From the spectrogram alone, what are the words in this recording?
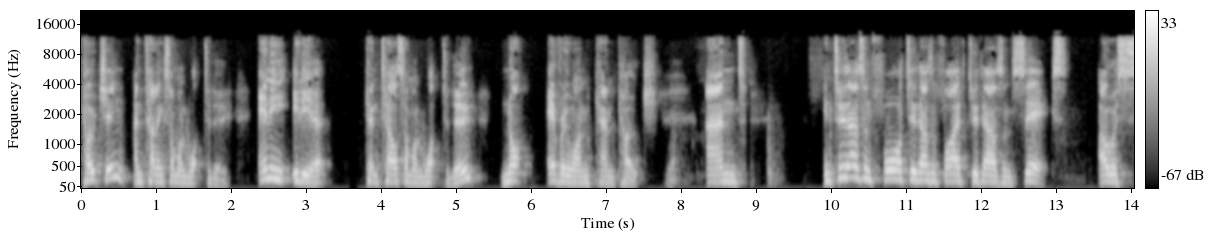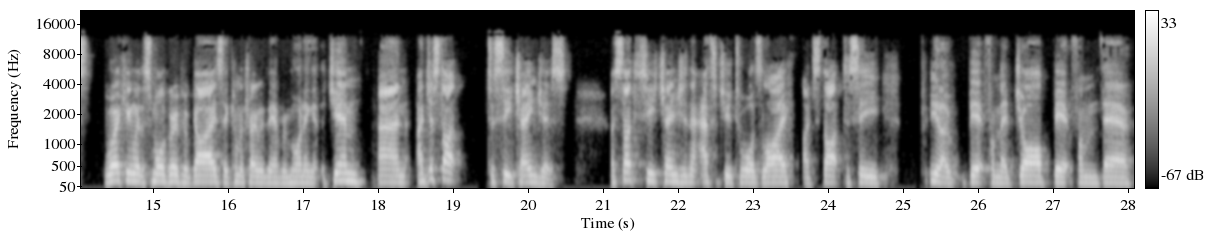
coaching and telling someone what to do. Any idiot can tell someone what to do. Not everyone can coach. Yeah. And in 2004, 2005, 2006, I was working with a small group of guys. They come and train with me every morning at the gym. And I just thought to see changes. I start to see changes in their attitude towards life. I'd start to see, you know, be it from their job, be it from their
